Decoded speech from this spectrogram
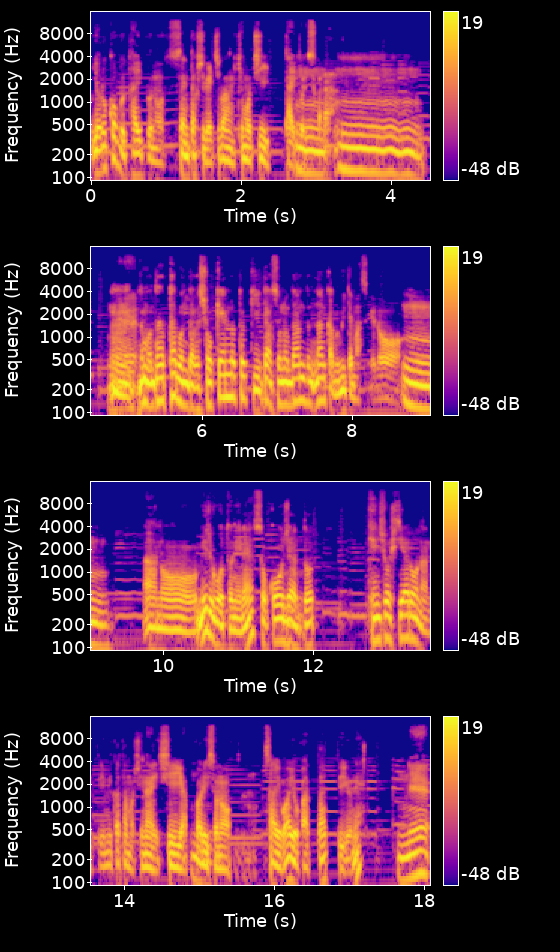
喜ぶタイプの選択肢が一番気持ちいいタイプですから。うん。うん。うん。うんねでもだ、多分、だから初見の時、だそのだんだん何回も見てますけど、うん。あの、見るごとにね、そこをじゃあど、検証してやろうなんていう見方もしないし、やっぱりその、最後は良かったっていうね。ね。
